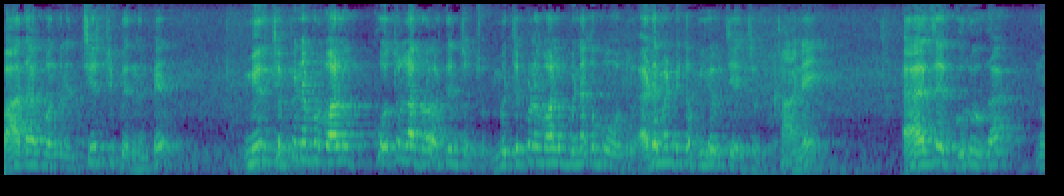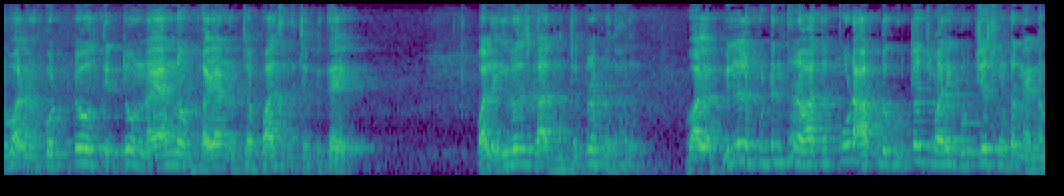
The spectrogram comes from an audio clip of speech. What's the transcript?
పాదాభివందనం చేసి చెప్పిందంటే మీరు చెప్పినప్పుడు వాళ్ళు కోతుల్లా ప్రవర్తించవచ్చు మీరు చెప్పిన వాళ్ళు వినకపోవచ్చు అడమెంట్గా బిహేవ్ చేయొచ్చు. కానీ యాజ్ ఏ గురువుగా నువ్వు వాళ్ళని కొట్టో తిట్టో నయాన్నో భయాన్నో చెప్పాల్సింది చెప్పితే వాళ్ళు ఈరోజు కాదు నేను చెప్పినప్పుడు కాదు. వాళ్ళ పిల్లలు పుట్టిన తర్వాత కూడా అప్పుడు గుర్తొచ్చి మరీ గుర్తు చేసుకుంటారు నేను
